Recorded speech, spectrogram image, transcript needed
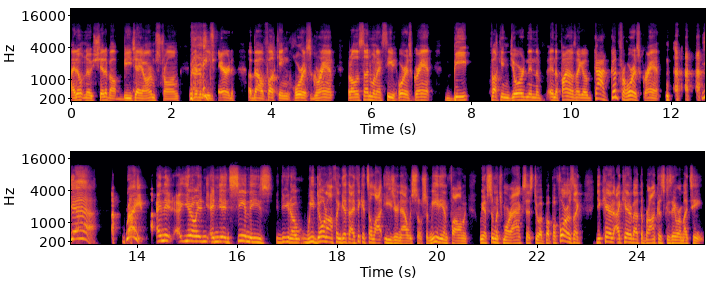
I don't know shit about B.J. Armstrong. I never really cared about fucking Horace Grant, but all of a sudden when I see Horace Grant beat fucking Jordan in the in the finals. I go, God, good for Horace Grant. yeah. right and it uh, you know and, and and seeing these you know we don't often get that i think it's a lot easier now with social media and following we have so much more access to it but before i was like you cared i cared about the broncos because they were my team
